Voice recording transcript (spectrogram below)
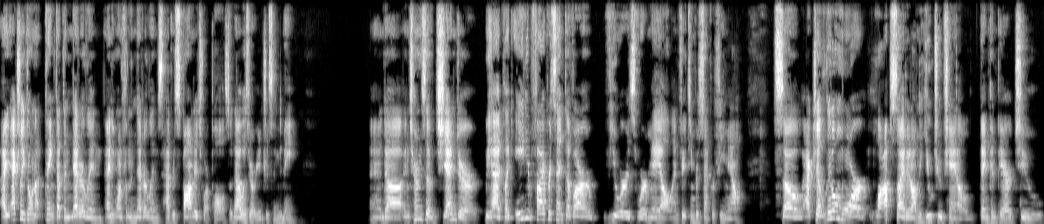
I actually don't think that the Netherlands, anyone from the Netherlands had responded to our poll, so that was very interesting to me. And uh, in terms of gender, we had like 85% of our viewers were male and 15% were female. So actually a little more lopsided on the YouTube channel than compared to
